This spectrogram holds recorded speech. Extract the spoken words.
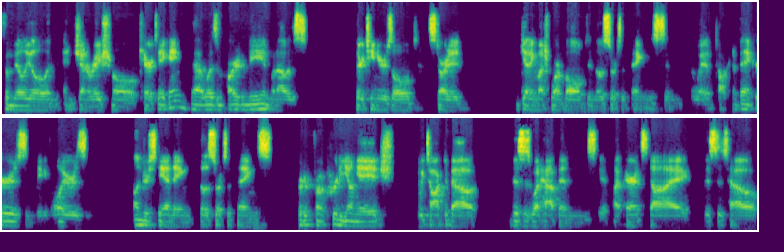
familial and, and generational caretaking that was imparted to me. And when I was 13 years old, started getting much more involved in those sorts of things in the way of talking to bankers and meeting lawyers, understanding those sorts of things from a pretty young age. We talked about this is what happens if my parents die. This is how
